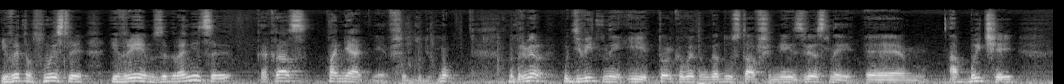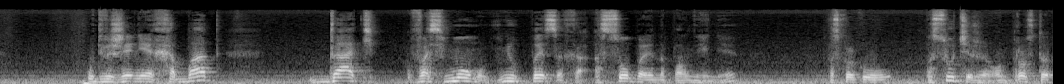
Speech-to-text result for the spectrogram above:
и в этом смысле евреям за границей как раз понятнее все будет. Ну, например, удивительный и только в этом году ставший мне известный э, обычай у движения Хаббат дать восьмому дню Песаха особое наполнение, поскольку по сути же он просто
